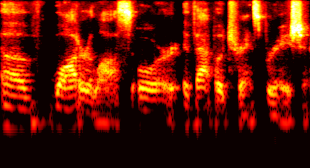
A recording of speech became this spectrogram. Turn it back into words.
of water loss or evapotranspiration.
